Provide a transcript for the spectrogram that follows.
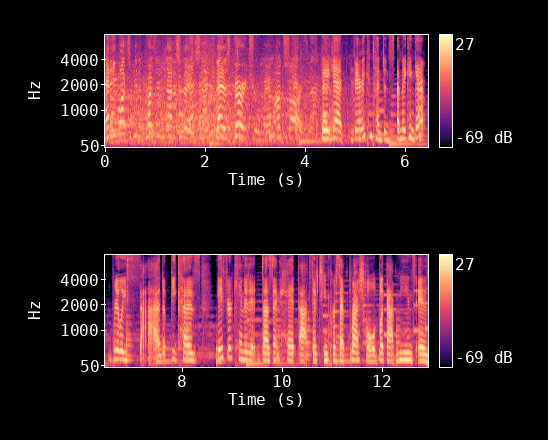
And he wants to be the president of the United States. That is very true, ma'am. I'm sorry. They get very contentious and they can get really sad because if your candidate doesn't hit that 15% threshold, what that means is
